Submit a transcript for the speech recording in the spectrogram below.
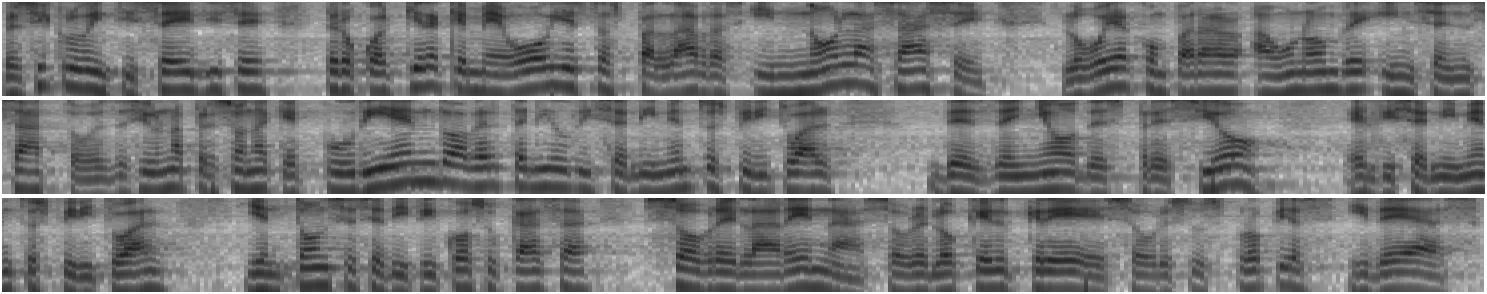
Versículo 26 dice, pero cualquiera que me oye estas palabras y no las hace, lo voy a comparar a un hombre insensato, es decir, una persona que pudiendo haber tenido discernimiento espiritual, desdeñó, despreció el discernimiento espiritual y entonces edificó su casa sobre la arena, sobre lo que él cree, sobre sus propias ideas,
